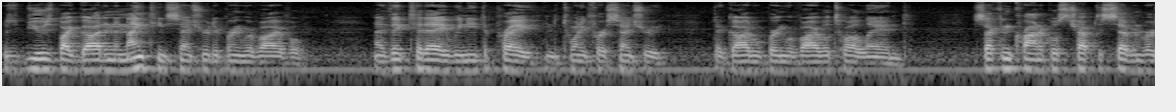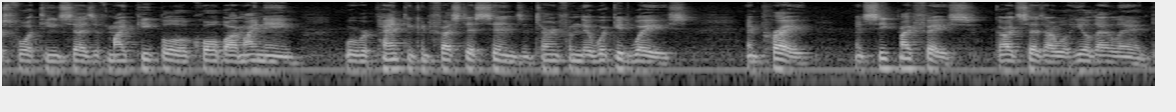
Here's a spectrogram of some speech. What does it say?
was used by God in the 19th century to bring revival. And I think today we need to pray in the 21st century that God will bring revival to our land. Second Chronicles chapter 7 verse 14 says, If my people who are called by my name will repent and confess their sins and turn from their wicked ways and pray and seek my face, God says, I will heal that land.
